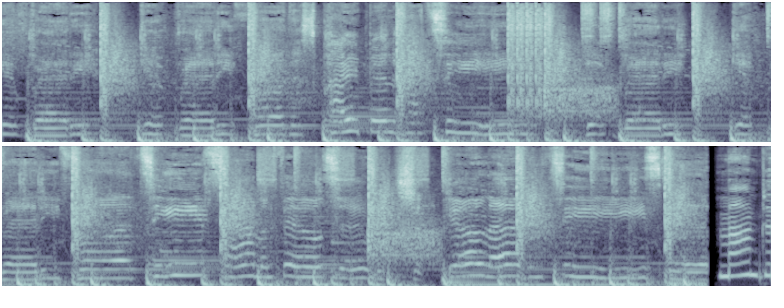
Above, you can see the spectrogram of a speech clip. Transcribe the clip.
get ready, get ready for this piping hot tea. Get ready,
